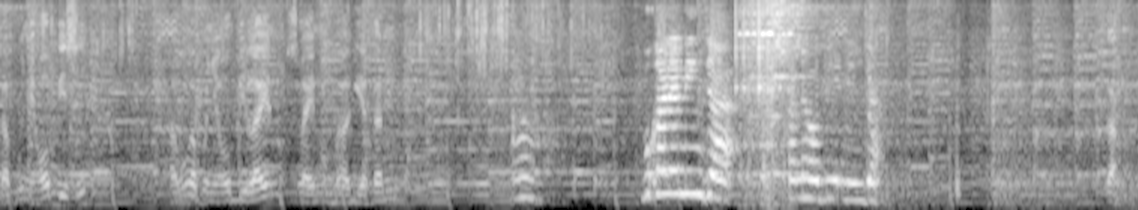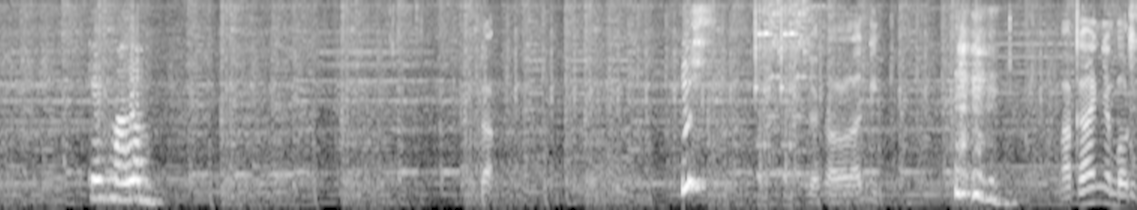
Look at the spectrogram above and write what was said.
Gak punya hobi sih. Aku gak punya hobi lain selain membahagiakan. Ah. Bukannya ninja, bukannya hobi ninja. Gak, Kayak semalam. gak, Ih, gak salah lagi. Makanya baru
